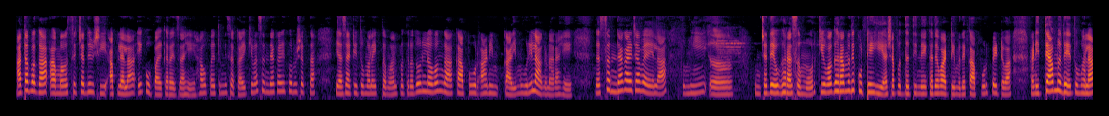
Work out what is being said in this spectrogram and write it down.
आता बघा अमावस्येच्या दिवशी आपल्याला एक उपाय करायचा आहे. हा उपाय तुम्ही सकाळी किंवा संध्याकाळी करू शकता. यासाठी तुम्हाला एक तमालपत्र दोन लवंगा कापूर आणि काळी मोहरी लागणार आहे. तर संध्याकाळच्या वेळेला तुम्ही तुमच्या देवघरासमोर किंवा घरामध्ये कुठेही अशा पद्धतीने एखाद्या वाटीमध्ये कापूर पेटवा आणि त्यामध्ये तुम्हाला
